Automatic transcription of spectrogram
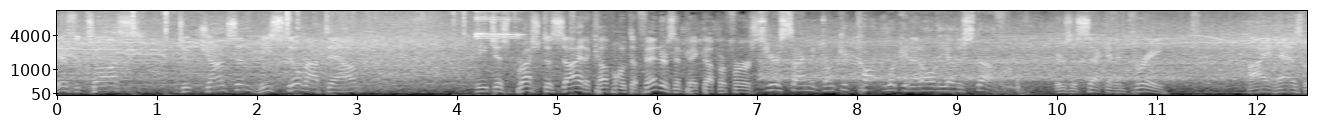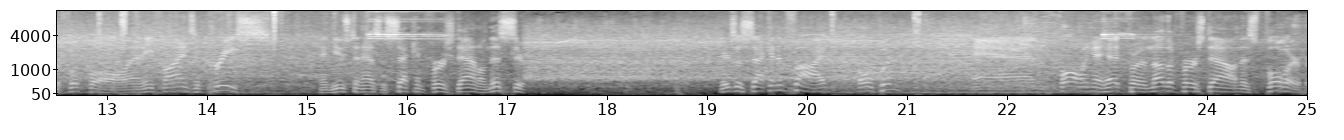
Here's the toss. Duke Johnson, he's still not down. He just brushed aside a couple of defenders and picked up a first. It's your assignment. Don't get caught looking at all the other stuff. Here's a second and three. Hyde has the football, and he finds a crease. And Houston has a second first down on this series. Here's a second and five. Open. And falling ahead for another first down is Fuller.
